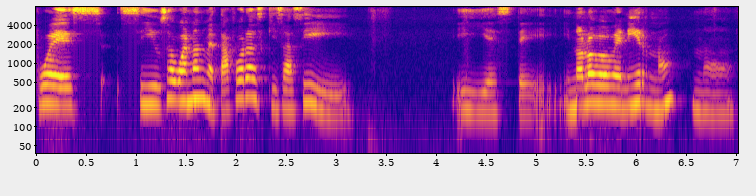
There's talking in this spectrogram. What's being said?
Pues si usa buenas metáforas, quizás sí. Y este, y no lo veo venir, ¿no? No,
